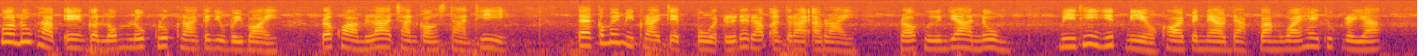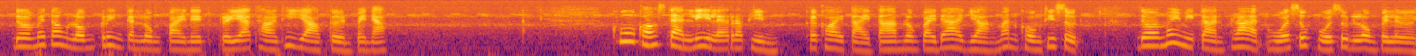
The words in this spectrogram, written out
พวกลูกหาบเองก็ล้มลุกคลุกคลานกันอยู่บ่อยๆ เพราะความลาดชันของสถานที่ แต่ก็ไม่มีใครเจ็บปวดหรือได้รับอันตรายอะไร เพราะพื้นหญ้านุ่ม มีที่ยึดเหนี่ยวคอยเป็นแนวดักบังไว้ให้ทุกระยะ โดยไม่ต้องล้มกลิ้งกันลงไปในระยะทางที่ยาวเกินไปนัก คู่ของสแตนลีย์และระพินค่อยๆไต่ตามลงไปได้อย่างมั่นคงที่สุด โดยไม่มีการพลาดหัวซุกหัวสุดลงไปเลย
